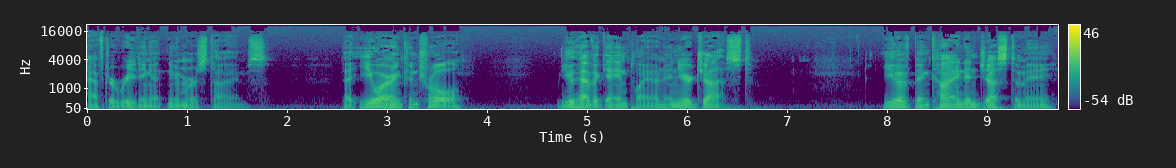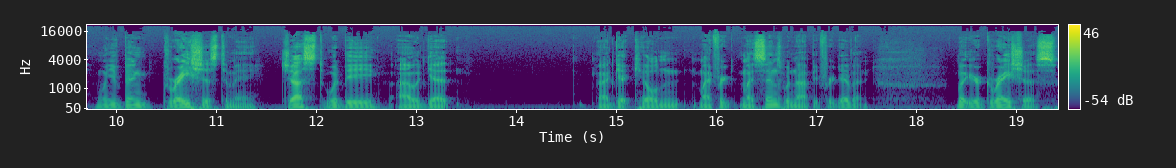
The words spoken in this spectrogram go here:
after reading it numerous times that you are in control you have a game plan and you're just. You have been kind and just to me. Well, you've been gracious to me, just would be I would get I'd get killed and my for, my sins would not be forgiven. But you're gracious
